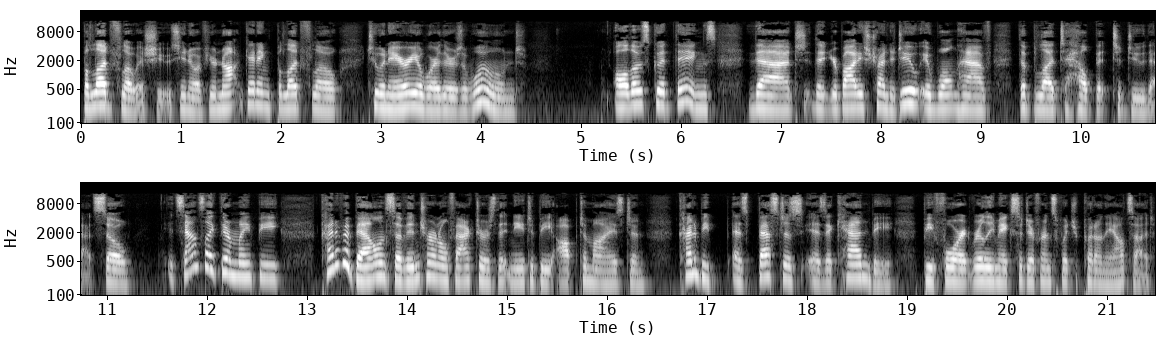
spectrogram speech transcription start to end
blood flow issues. You know, if you're not getting blood flow to an area where there's a wound, all those good things that that your body's trying to do, it won't have the blood to help it to do that. So It sounds like there might be kind of a balance of internal factors that need to be optimized and kind of be as best as, as it can be before it really makes a difference what you put on the outside.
